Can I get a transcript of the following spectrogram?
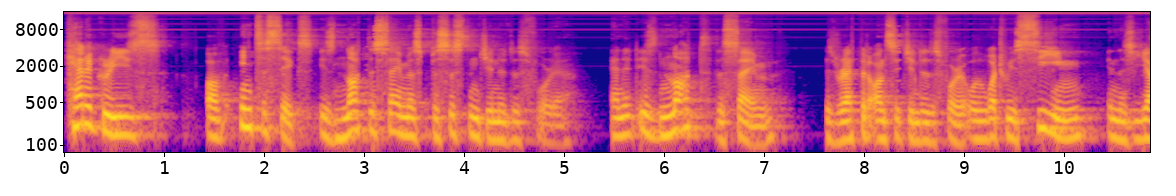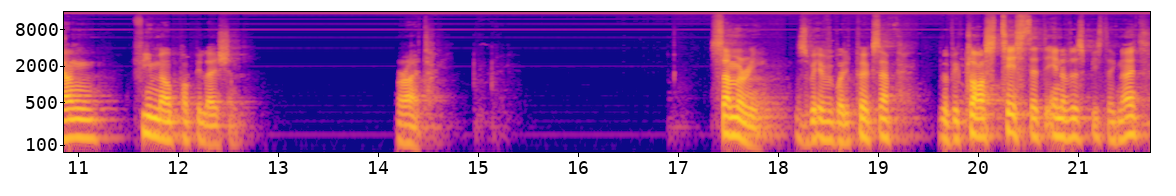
categories of intersex is not the same as persistent gender dysphoria, and it is not the same as rapid onset gender dysphoria, or what we're seeing in this young female population. All right. Summary. This is where everybody perks up. There'll be class test at the end of this. Please take notes.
